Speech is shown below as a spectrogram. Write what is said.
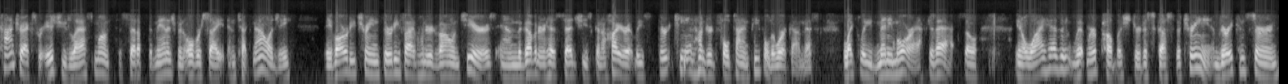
contracts were issued last month to set up the management oversight and technology. They've already trained 3,500 volunteers, and the governor has said she's going to hire at least 1,300 full time people to work on this, likely many more after that. So, you know, why hasn't Whitmer published or discussed the training? I'm very concerned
